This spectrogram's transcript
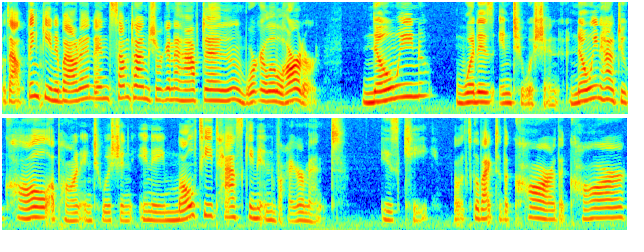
without thinking about it, and sometimes you're going to have to mm, work a little harder. Knowing what is intuition, knowing how to call upon intuition in a multitasking environment is key. Let's go back to the car. The car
